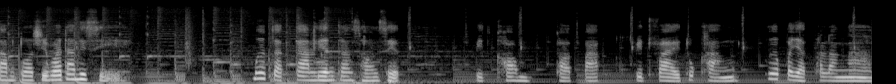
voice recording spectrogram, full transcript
ตามตัวชี้วัดด้านที่ 4 เมื่อจัดการเรียนการสอนเสร็จ ปิดคอม ถอดปลั๊ก ปิดไฟทุกครั้ง เพื่อประหยัดพลังงาน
